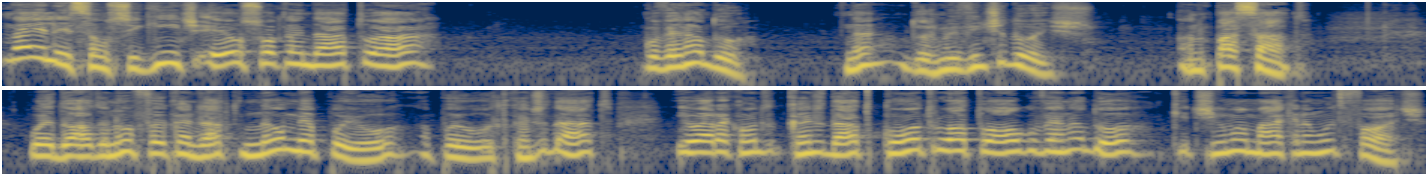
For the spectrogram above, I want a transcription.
Na eleição seguinte, eu sou candidato a governador, né? 2022, ano passado. O Eduardo não foi candidato, não me apoiou, apoiou outro candidato, e eu era candidato contra o atual governador, que tinha uma máquina muito forte.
